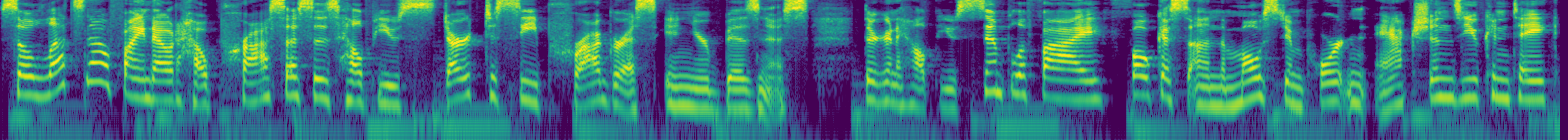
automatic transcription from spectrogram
So let's now find out how processes help you start to see progress in your business. They're going to help you simplify, focus on the most important actions you can take,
